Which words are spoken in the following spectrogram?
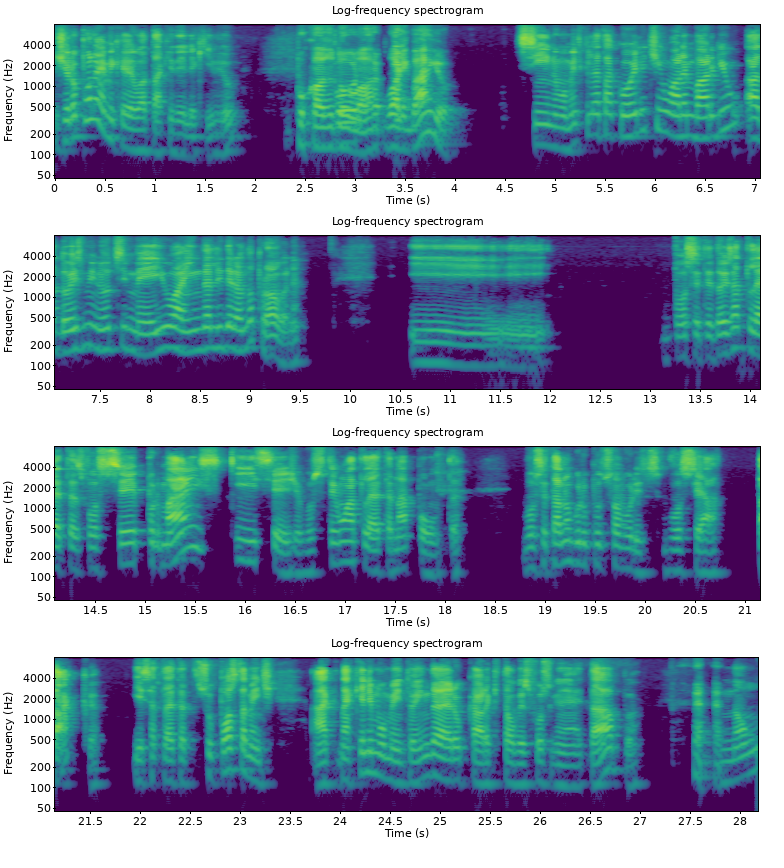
gerou polêmica o ataque dele aqui, viu? Por causa Por... do Warren Barguil? Sim, no momento que ele atacou, ele tinha o Warren Barguil a dois minutos e meio ainda liderando a prova, né? E você ter dois atletas, você, por mais que seja, você tem um atleta na ponta, você tá no grupo dos favoritos, você ataca, e esse atleta supostamente naquele momento ainda era o cara que talvez fosse ganhar a etapa, não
